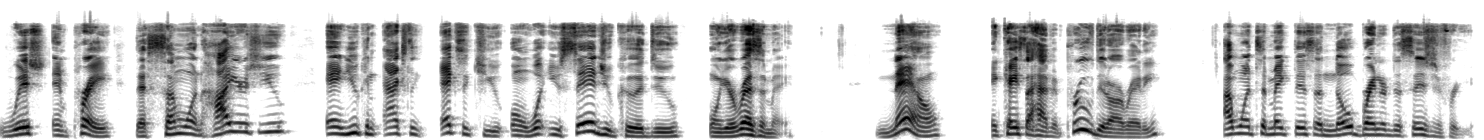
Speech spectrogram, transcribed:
wish, and pray that someone hires you and you can actually execute on what you said you could do on your resume. Now, in case I haven't proved it already, I want to make this a no brainer decision for you.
